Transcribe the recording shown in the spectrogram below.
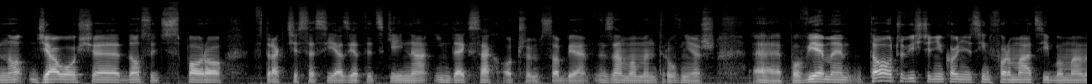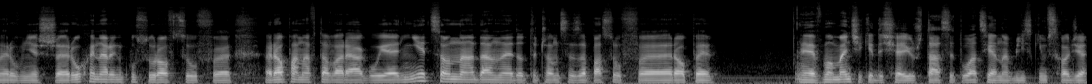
no, działo się dosyć sporo w trakcie sesji azjatyckiej na indeksach, o czym sobie za moment również powiemy. To oczywiście nie koniec informacji, bo mamy również ruchy na rynku surowców. E, Ropa naftowa reaguje nieco na dane dotyczące zapasów e, ropy. E, W momencie, kiedy się już ta sytuacja na Bliskim Wschodzie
